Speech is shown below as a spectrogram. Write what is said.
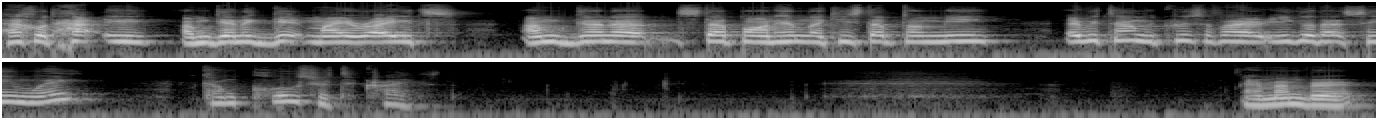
I'm gonna get my rights, I'm gonna step on him like he stepped on me. Every time we crucify our ego that same way, come closer to Christ. I remember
